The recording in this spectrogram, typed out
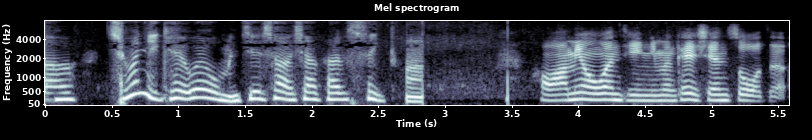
呃，请问你可以为我们介绍一下 Five Sync 吗？好啊，没有问题，你们可以先坐着。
